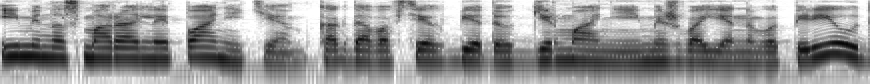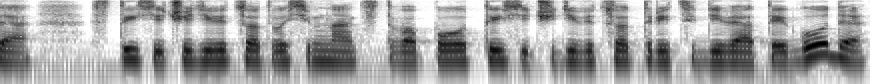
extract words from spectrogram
Именно с моральной паники, когда во всех бедах Германии межвоенного периода с 1918 по 1939 годы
